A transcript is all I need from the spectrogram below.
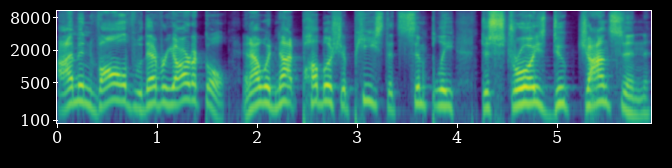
I'm involved with every article, and I would not publish a piece that simply destroys Duke Johnson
